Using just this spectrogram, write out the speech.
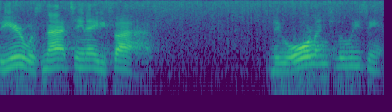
The year was 1985. New Orleans, Louisiana.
